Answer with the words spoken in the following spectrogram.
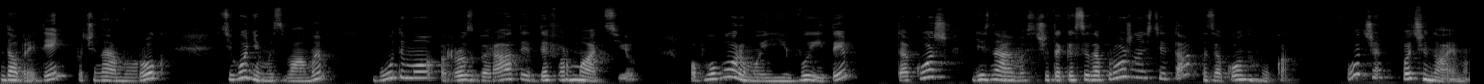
Добрий день, починаємо урок. Сьогодні ми з вами будемо розбирати деформацію. Обговоримо її види, також дізнаємося, що таке сила пружності та закон гука. Отже, починаємо.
